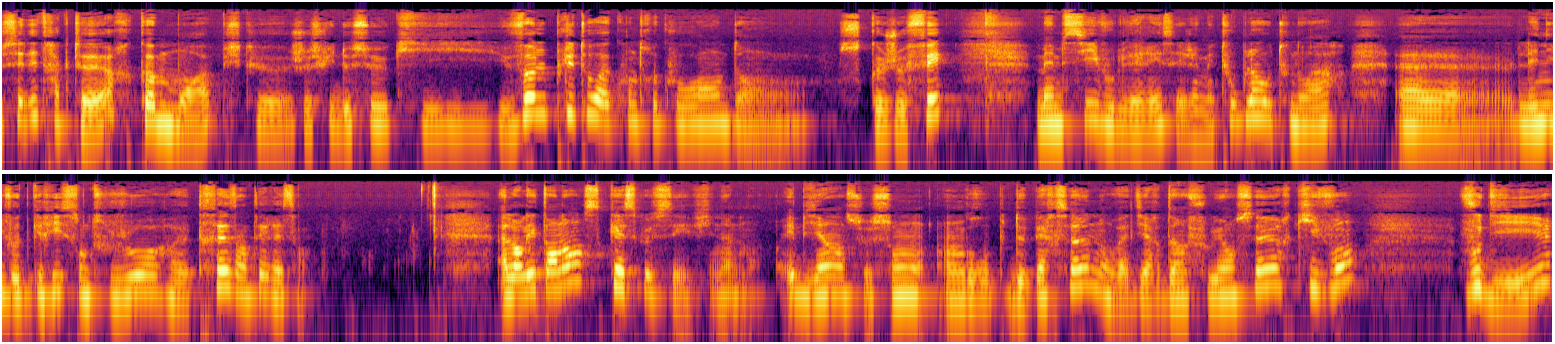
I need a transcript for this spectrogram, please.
ses détracteurs, comme moi, puisque je suis de ceux qui volent plutôt à contre-courant dans ce que je fais, même si vous le verrez, c'est jamais tout blanc ou tout noir. les niveaux de gris sont toujours très intéressants. Alors les tendances, qu'est-ce que c'est finalement? Eh bien, ce sont un groupe de personnes, on va dire d'influenceurs, qui vont vous dire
